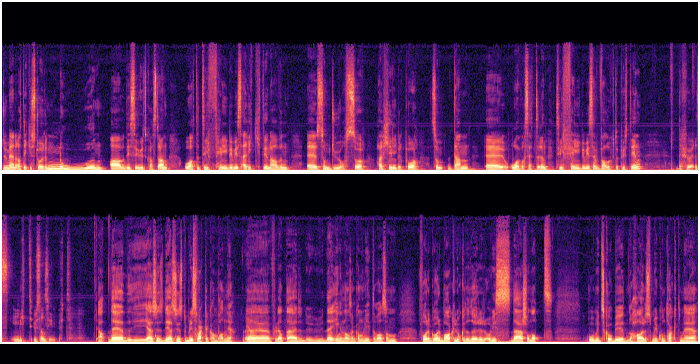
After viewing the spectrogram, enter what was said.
Du mener at det ikke står noen av disse utkastene, og at det tilfeldigvis er riktig navn eh, som du også har kilder på, som den eh, oversetteren tilfeldigvis har valgt å putte inn. Det høres litt usannsynlig ut. Ja, det, jeg, syns, jeg syns det blir svertekampanje. Ja. Eh, fordi at det er, det er ingen av oss som kan vite hva som foregår bak lukkede dører. Og hvis det er sånn at Omid Skobi har så mye kontakt med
